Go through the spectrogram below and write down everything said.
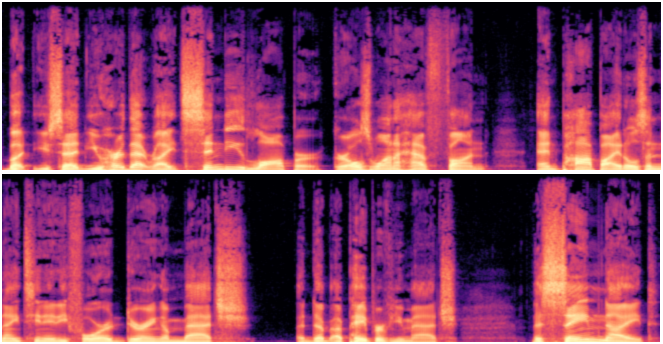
but you said you heard that right. Cyndi Lauper. Girls want to have fun and Pop Idols in 1984 during a match, a, a pay per view match. The same night,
